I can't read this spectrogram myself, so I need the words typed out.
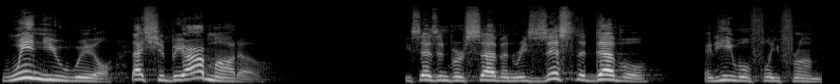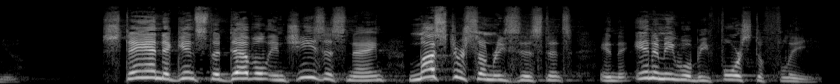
when you will. That should be our motto. He says in verse 7 resist the devil, and he will flee from you. Stand against the devil in Jesus' name, muster some resistance, and the enemy will be forced to flee.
